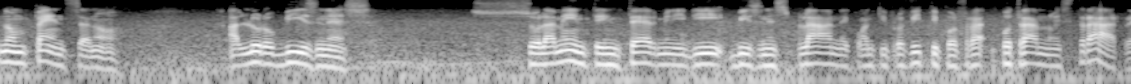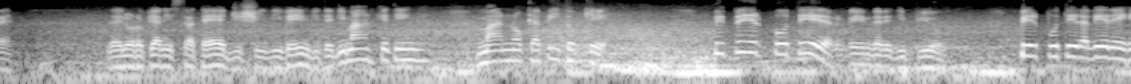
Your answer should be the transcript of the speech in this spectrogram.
non pensano al loro business solamente in termini di business plan e quanti profitti potranno estrarre dai loro piani strategici di vendita e di marketing, ma hanno capito che per poter vendere di più, per poter avere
